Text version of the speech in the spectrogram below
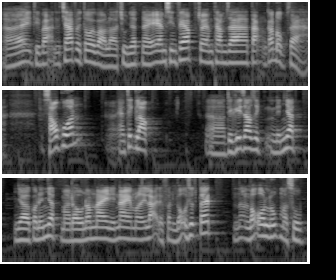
Đấy, thì bạn chat với tôi bảo là chủ nhật này em xin phép cho em tham gia tặng các độc giả 6 cuốn. Em thích lọc. À, thì cái giao dịch đến Nhật nhờ có đến Nhật mà đầu năm nay đến nay em lấy lại được phần lỗ trước Tết lỗ lúc mà sụp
